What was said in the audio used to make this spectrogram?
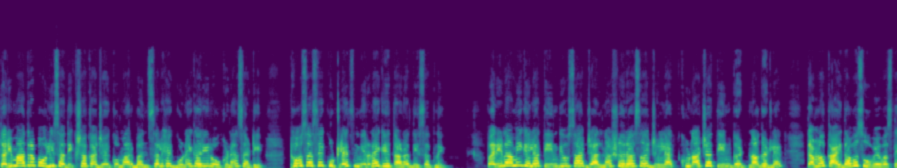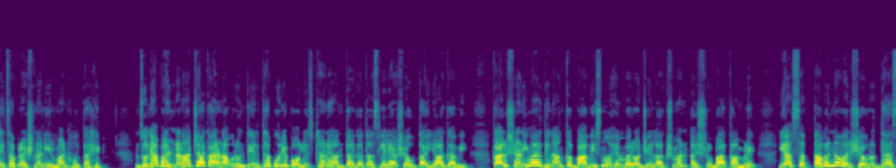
तरी मात्र पोलीस अधीक्षक अजय कुमार बन्सल हे गुन्हेगारी रोखण्यासाठी ठोस असे कुठलेच निर्णय घेताना दिसत नाही परिणामी गेल्या तीन दिवसात जालना शहरासह जिल्ह्यात खुणाच्या तीन घटना घडल्यात. त्यामुळे कायदा व सुव्यवस्थेचा प्रश्न निर्माण होत आहे. जुन्या भांडणाच्या कारणावरून तीर्थपुरी पोलीस ठाणे अंतर्गत असलेल्या शेवता या गावी काल शनिवार दिनांक बावीस नोव्हेंबर रोजी लक्ष्मण अश्रुबा कांबळे या सत्तावन्न वर्षीय वृद्धास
